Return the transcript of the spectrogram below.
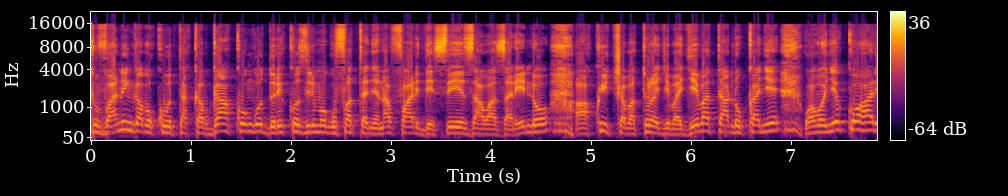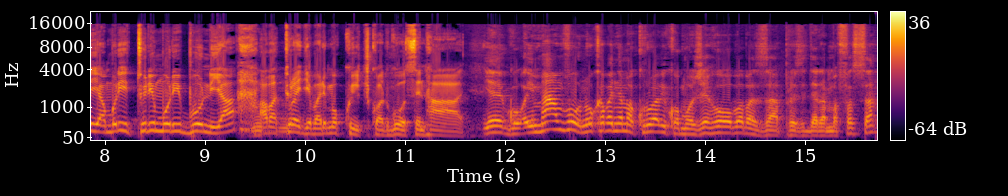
tuvana ingabo ku butaka bwa kongo dore ko zirimo gufatanya na faridese za wazarendo kwica abaturage bagiye batandukanye. Wabonye ko hariya muri turi muri buniya abaturage barimo kwicwa rwose nta yego impamvu ni uko abanyamakuru babikomojeho babaza perezida ramafosa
